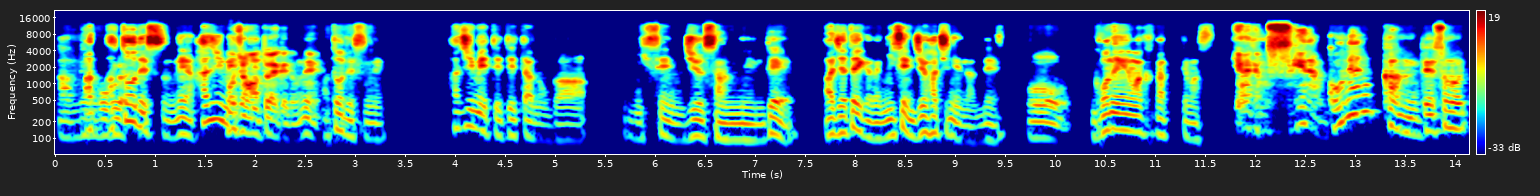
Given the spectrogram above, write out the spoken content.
何あ年後ぐらい？あとですね、初めて。もちろん後やけどね。あとですね。初めて出たのが2013年で、アジア大会が2018年なんで、おう5年はかかってます。いや、でもすげえな。5年間で、その、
